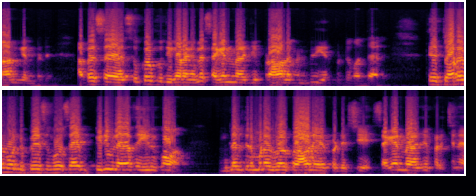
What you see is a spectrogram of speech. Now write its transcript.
நான்கு என்பது. அப்ப சுக்கர புத்தி காலங்கள்ல செகண்ட் மேரேஜ் ப்ராப்ளம் என்பது ஏற்பட்டு வந்தாரு. சரி தொடர்பு கொண்டு பேசும்போது சார் பிரிவுல தான் சார் இருக்கும். முதல் திருமணம் ஒரு ப்ராப்ளம் ஏற்பட்டுச்சு செகண்ட் மேரேஜ் பிரச்சனை.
